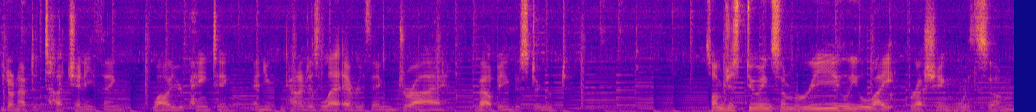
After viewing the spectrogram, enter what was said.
You don't have to touch anything while you're painting and you can kind of just let everything dry without being disturbed. So I'm just doing some really light brushing with some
